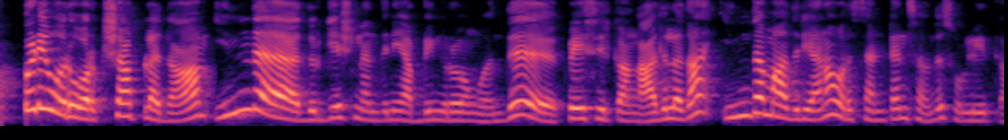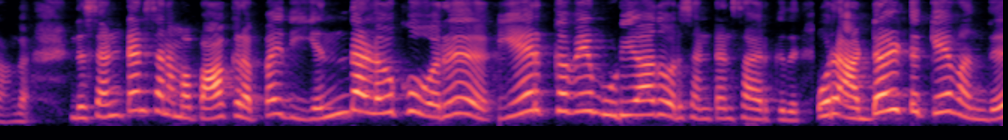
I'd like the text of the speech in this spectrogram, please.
அப்படி ஒரு ஒர்க் ஷாப்ல தான் இந்த துர்கேஷ் நந்தினி அப்படிங்கிறவங்க வந்து பேசியிருக்காங்க. அதுல தான் இந்த மாதிரியான ஒரு சென்டென்ஸ் வந்து சொல்லியிருக்காங்க. இந்த சென்டென்ஸை நம்ம பார்க்குறப்ப இது எந்த அளவுக்கு ஒரு ஏற்கவே முடியாத ஒரு சென்டென்ஸ் இருக்குது. ஒரு அடல்ட்டுக்கே வந்து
